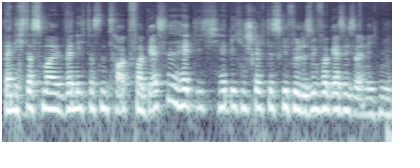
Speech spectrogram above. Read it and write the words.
wenn ich das mal, wenn ich das einen Tag vergesse, hätte ich, hätte ich ein schlechtes Gefühl, deswegen vergesse ich es eigentlich nie.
